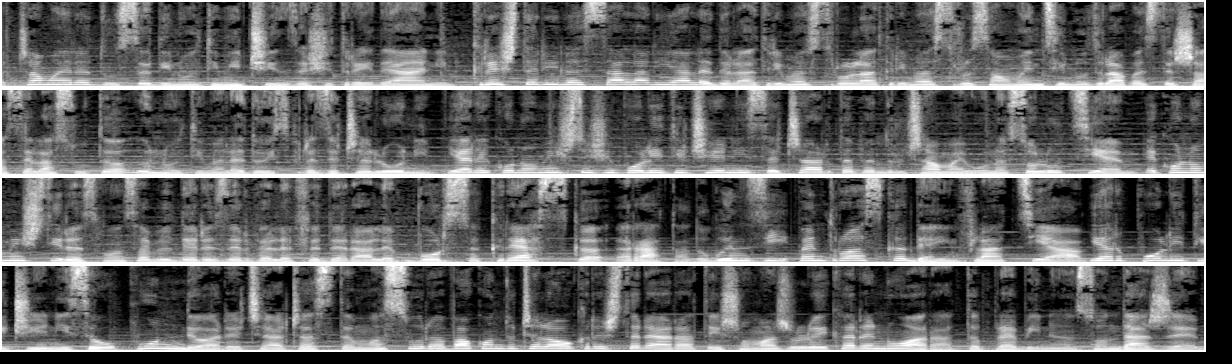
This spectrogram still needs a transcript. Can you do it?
3,4%, cea mai redusă din ultimii 53 de ani. Creșterile salariale de la trimestrul la trimestru s-au menținut la peste 6% în ultimele 12 luni, iar economiștii și politicienii se ceartă pentru cea mai bună soluție. Economiștii responsabili de rezervele federale vor să crească rata dobânzii pentru a scădea inflația, iar politicienii se opun deoarece această măsură va conduce la o creștere a ratei șomajului care nu arată prea bine în sondaje.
